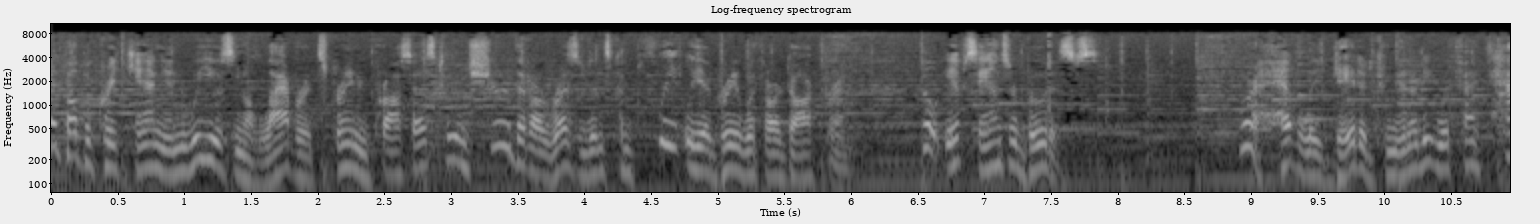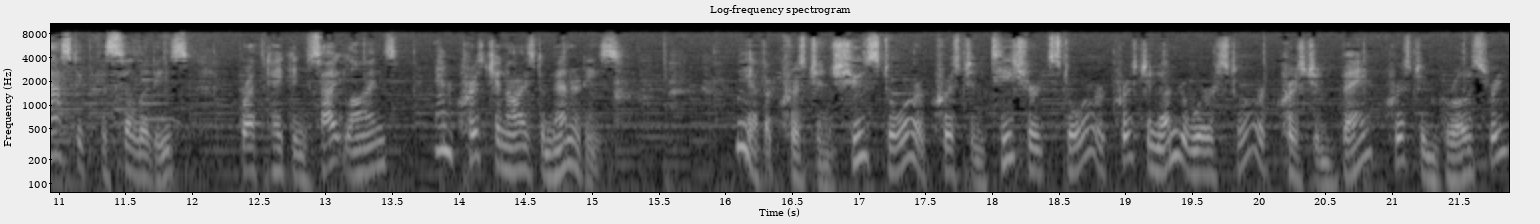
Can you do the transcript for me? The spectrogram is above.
At Bubble Creek Canyon, we use an elaborate screening process to ensure that our residents completely agree with our doctrine. No ifs, ands, or Buddhists. We're a heavily gated community with fantastic facilities, breathtaking sightlines, and Christianized amenities. We have a Christian shoe store, a Christian t-shirt store, a Christian underwear store, a Christian bank, Christian grocery,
